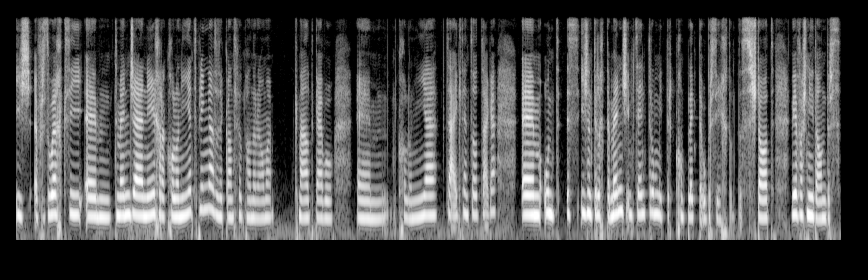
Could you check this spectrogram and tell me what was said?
war ein Versuch, gewesen, ähm, die Menschen näher an Kolonien zu bringen. Also es hat ganz viele Panoramagemälde gegeben, die ähm, Kolonien gezeigt haben, sozusagen. Ähm, und es ist natürlich der Mensch im Zentrum mit der kompletten Übersicht. Und das steht wie fast nicht anders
